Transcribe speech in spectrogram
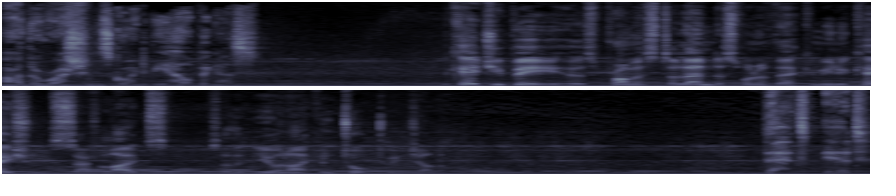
Are the Russians going to be helping us? The KGB has promised to lend us one of their communications satellites so that you and I can talk to each other. That's it?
